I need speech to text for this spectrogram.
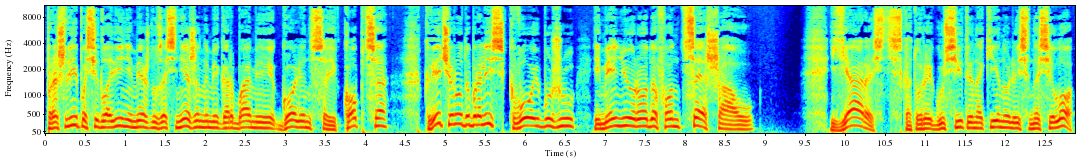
прошли по седловине между заснеженными горбами Голенса и Копца, к вечеру добрались к Войбужу, имению рода фон Цешау. Ярость, с которой гуситы накинулись на село,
